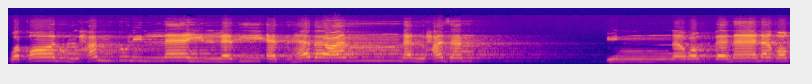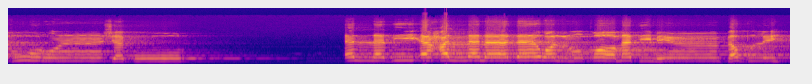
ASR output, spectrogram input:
وقالوا الحمد لله الذي أذهب عنا الحزن. إن ربنا لغفور شكور. الذي أحلنا دار المقامة من فضله.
